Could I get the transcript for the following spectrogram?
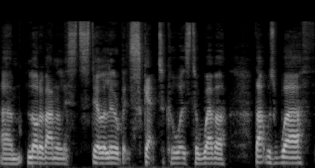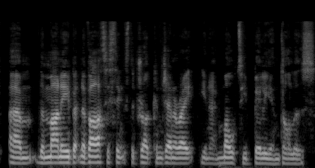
Um, a lot of analysts still a little bit skeptical as to whether that was worth um, the money, but Novartis thinks the drug can generate you know multi-billion dollars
